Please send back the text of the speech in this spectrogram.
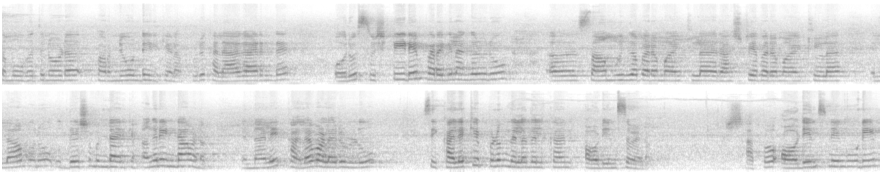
സമൂഹത്തിനോട് പറഞ്ഞുകൊണ്ടിരിക്കണം ഒരു കലാകാരന്റെ ഓരോ സൃഷ്ടിയുടെയും പിറകിൽ അങ്ങനെ ഒരു സാമൂഹികപരമായിട്ടുള്ള രാഷ്ട്രീയപരമായിട്ടുള്ള എല്ലാം ഒരു ഉദ്ദേശം ഉണ്ടായിരിക്കും അങ്ങനെ ഉണ്ടാവണം. എന്നാലേ കല വളരുള്ളൂ. സി കലയ്ക്ക് എപ്പോഴും നിലനിൽക്കാൻ ഓഡിയൻസ് വേണം. അപ്പോൾ ഓഡിയൻസിനെയും കൂടിയും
